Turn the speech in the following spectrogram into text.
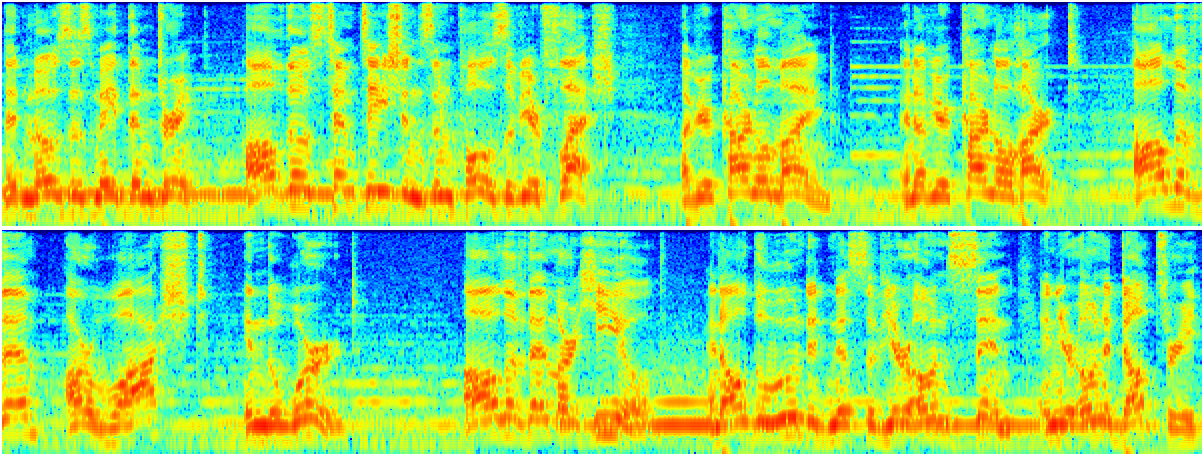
that Moses made them drink. All those temptations and pulls of your flesh, of your carnal mind, and of your carnal heart, all of them are washed in the Word. All of them are healed, and all the woundedness of your own sin and your own adultery,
